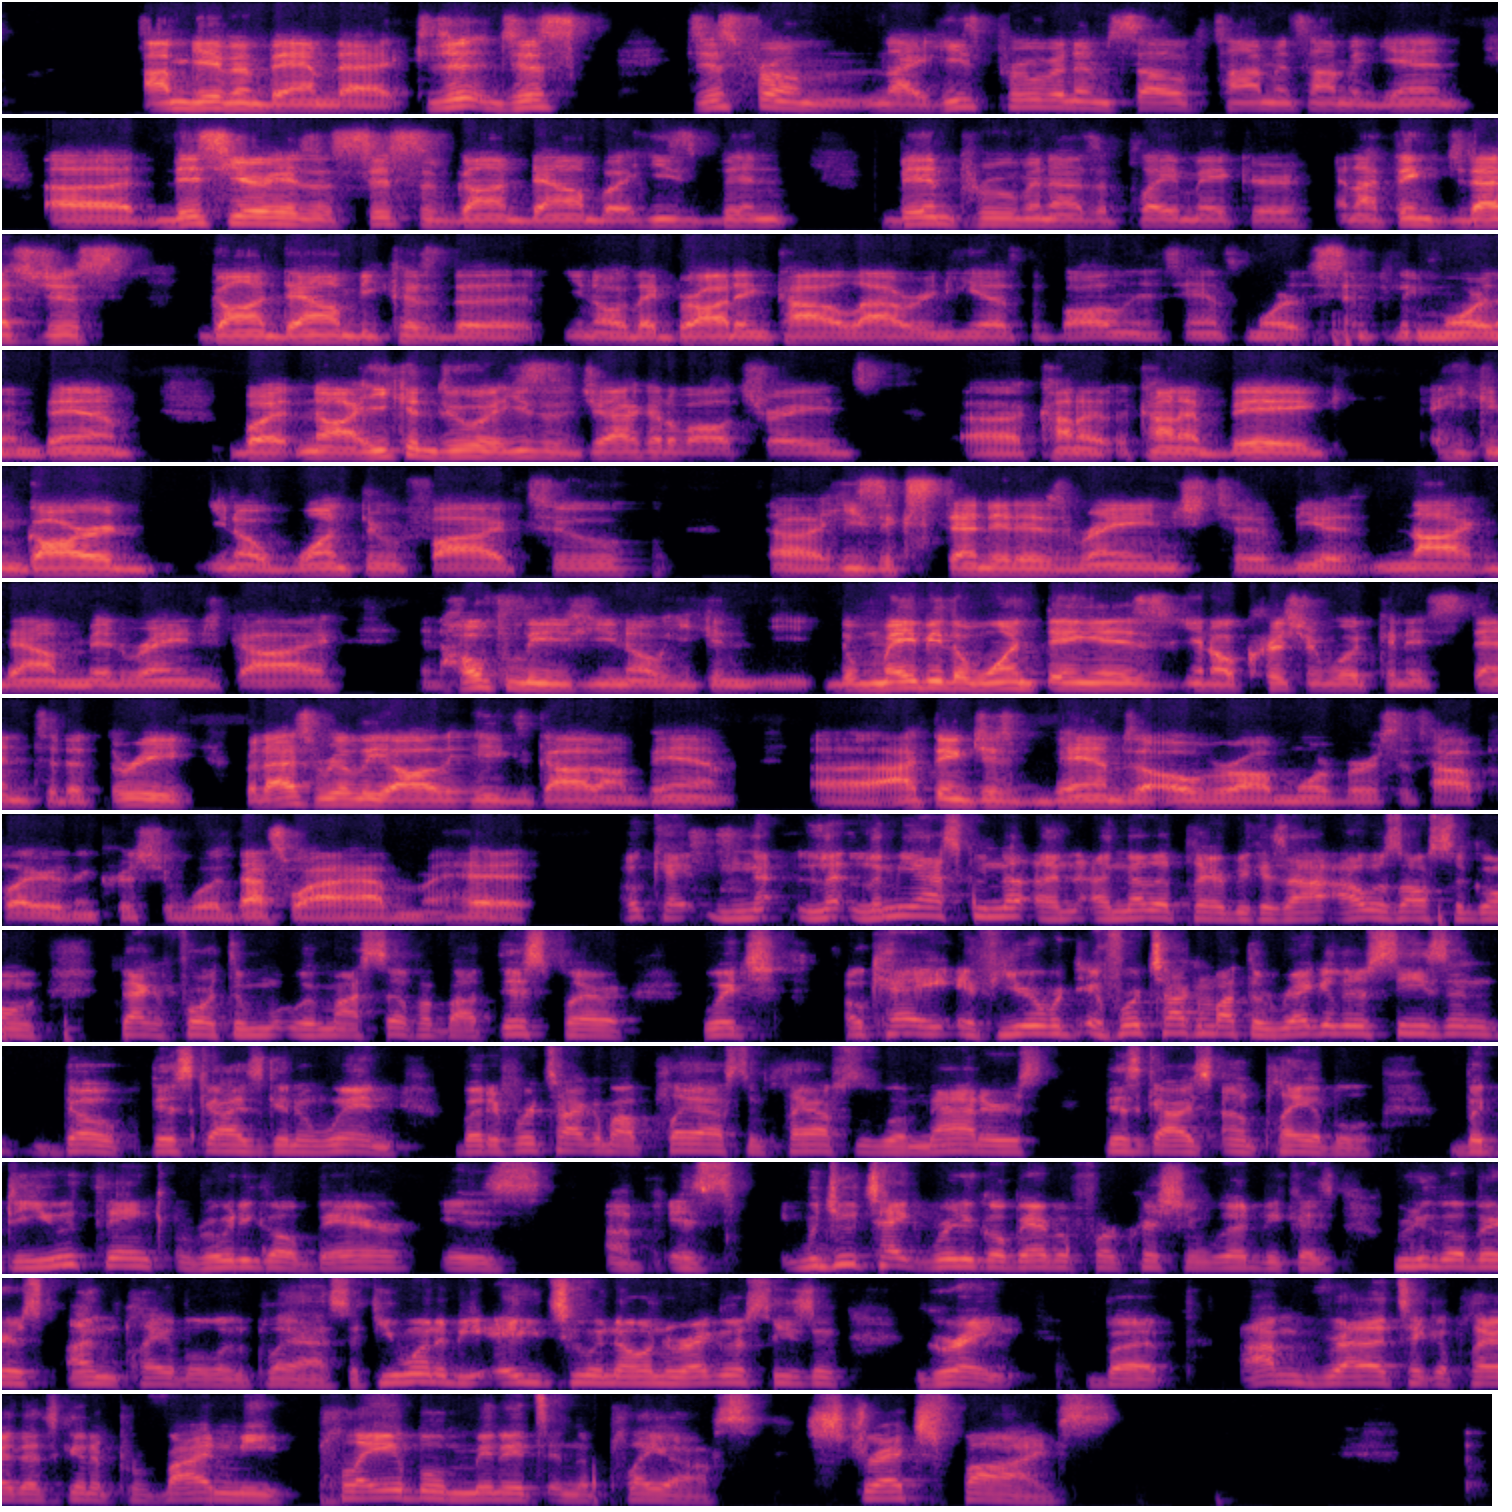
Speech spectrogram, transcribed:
I'm giving Bam that just just just from like he's proven himself time and time again. Uh, this year his assists have gone down, but he's been been proven as a playmaker, and I think that's just gone down because the you know they brought in Kyle Lowry and he has the ball in his hands more simply more than Bam. But no, he can do it. He's a jacket of all trades, kind of kind of big. He can guard you know one through five too. Uh, he's extended his range to be a knockdown mid-range guy, and hopefully, you know, he can. Maybe the one thing is, you know, Christian Wood can extend to the three, but that's really all he's got on Bam. Uh, I think just Bam's an overall more versatile player than Christian Wood. That's why I have him ahead. Okay, let, let me ask you another player because I, I, was also going back and forth with myself about this player. Which, okay, if you're if we're talking about the regular season, dope, this guy's gonna win. But if we're talking about playoffs and playoffs is what matters, this guy's unplayable. But do you think Rudy Gobert is uh, is would you take Rudy Gobert before Christian Wood because Rudy Gobert is unplayable in the playoffs? If you want to be 82 and 0 in the regular season, great. But I'm rather take a player that's going to provide me playable minutes in the playoffs, stretch fives.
